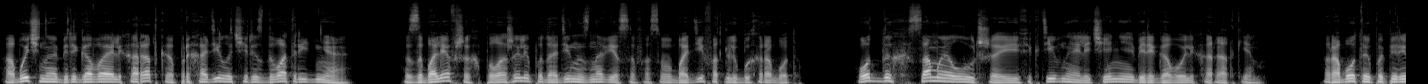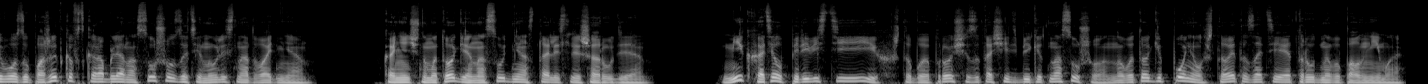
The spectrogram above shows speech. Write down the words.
Обычно береговая лихорадка проходила через 2-3 дня. Заболевших положили под один из навесов, освободив от любых работ. Отдых – самое лучшее и эффективное лечение береговой лихорадки. Работы по перевозу пожитков с корабля на сушу затянулись на два дня. В конечном итоге на судне остались лишь орудия. Мик хотел перевести их, чтобы проще затащить Бигет на сушу, но в итоге понял, что эта затея трудновыполнима.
